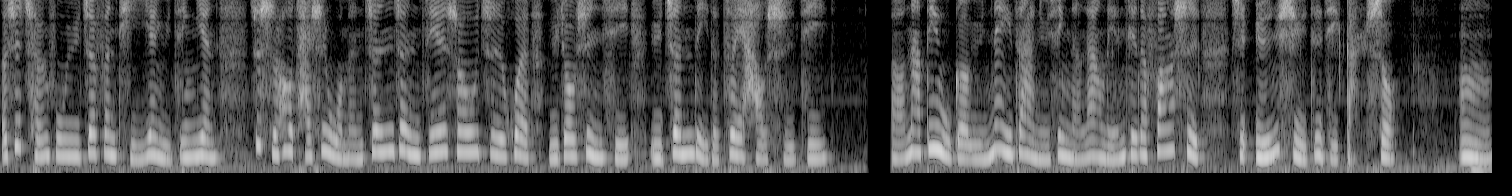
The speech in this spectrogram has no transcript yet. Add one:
而是臣服于这份体验与经验，这时候才是我们真正接收智慧、宇宙讯息与真理的最好时机。呃，那第五个与内在女性能量连接的方式，是允许自己感受。嗯，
